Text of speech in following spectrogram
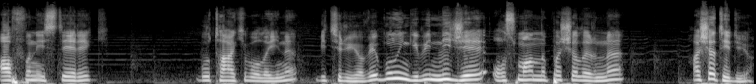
Affını isteyerek bu takip olayını bitiriyor ve bunun gibi nice Osmanlı paşalarını haşat ediyor.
